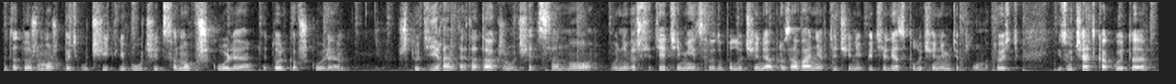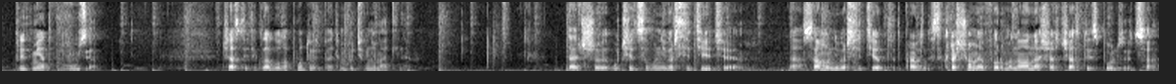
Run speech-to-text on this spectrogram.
Это тоже может быть учить, либо учиться, но в школе, и только в школе. Штудиран – это также учиться, но в университете имеется в виду получение образования в течение пяти лет с получением диплома. То есть изучать какой-то предмет в ВУЗе. Часто эти глаголы путают, поэтому будьте внимательны. Дальше учиться в университете. Да, сам университет – это, правда, сокращенная форма, но она сейчас часто используется.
